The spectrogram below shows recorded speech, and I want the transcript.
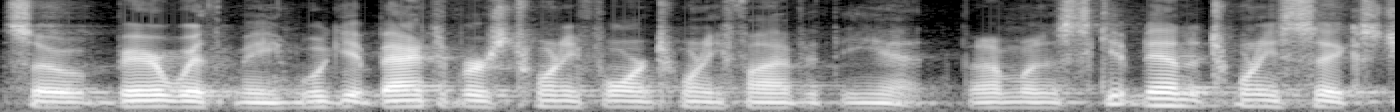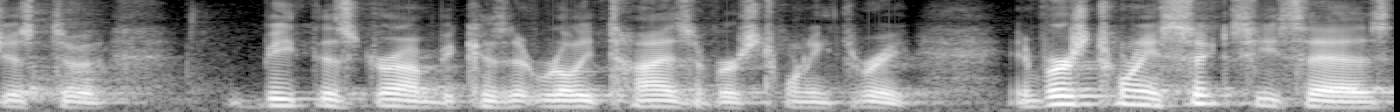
so bear with me. We'll get back to verse 24 and 25 at the end. But I'm going to skip down to 26 just to beat this drum because it really ties to verse 23. In verse 26, he says,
